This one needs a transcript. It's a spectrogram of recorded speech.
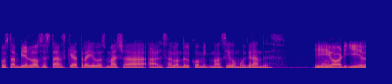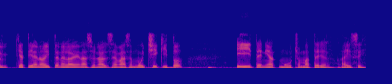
pues también los stands que ha traído Smash a- al Salón del Cómic no han sido muy grandes. Y, y el que tienen ahorita en el área nacional se me hace muy chiquito y tenía mucho material, ahí sí.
